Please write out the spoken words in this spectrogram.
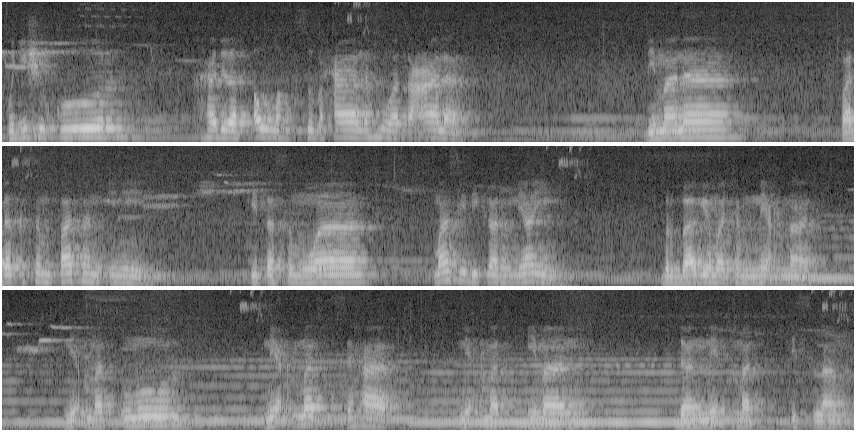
Puji syukur hadirat Allah Subhanahu wa taala di mana pada kesempatan ini kita semua masih dikaruniai berbagai macam nikmat. Nikmat umur nikmat sehat nikmat iman dan nikmat Islam.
